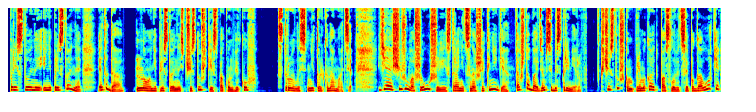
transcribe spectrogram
Пристойные и непристойные — это да, но непристойность частушки испокон веков строилась не только на мате. Я щажу ваши уши и страницы нашей книги, так что обойдемся без примеров. К частушкам примыкают пословицы и поговорки.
